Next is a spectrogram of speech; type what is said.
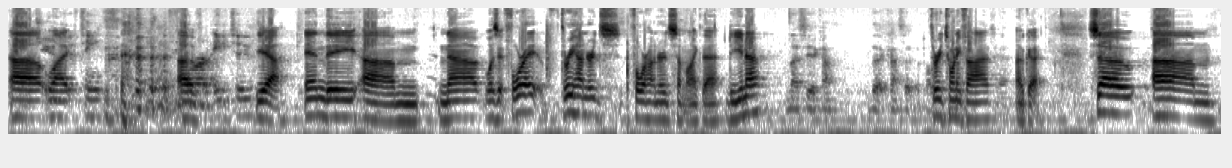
uh, like 15th Of- 82? Yeah, in the um, no, was it four eight three hundreds, four hundreds, something like that? Do you know? Nicaea con, the Constantinople. Three twenty-five. Yeah. Okay, so um,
